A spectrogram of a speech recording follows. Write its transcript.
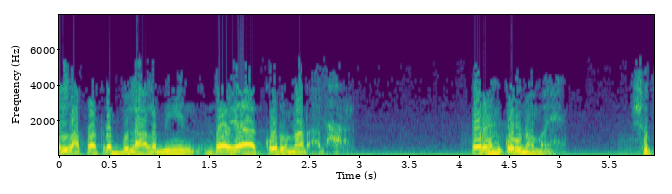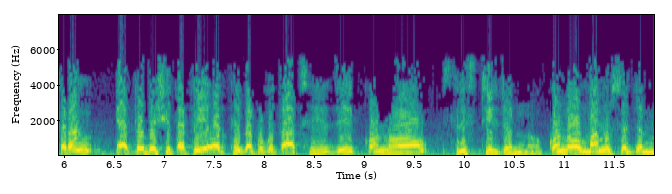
আল্লাহ পাক রব্বুল আলমিন দয়া, করুণার আধার, পরম করুণাময়। সুতরাং এত বেশি তাতে অর্থের ব্যাপকতা আছে যে কোন সৃষ্টির জন্য, কোন মানুষের জন্য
